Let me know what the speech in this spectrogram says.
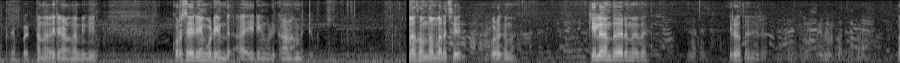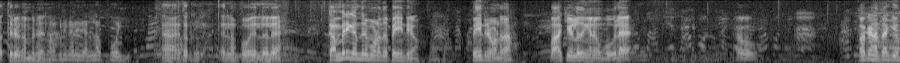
എത്രയും പെട്ടെന്ന് വരികയാണെന്നുണ്ടെങ്കിൽ കുറച്ച് ഏരിയയും കൂടി ഉണ്ട്. ആ ഏരിയയും കൂടി കാണാൻ പറ്റും. എന്നാ സ്വന്തം പറിച്ച് കൊടുക്കുന്നത്? കിലോ എന്ത് വരുന്നത് ഇരുപത്തഞ്ച് രൂപ. പത്ത് രൂപ കമ്പനി വില. പോയി ആ ഇതൊക്കെ എല്ലാം പോയല്ലോ അല്ലേ? കമ്പനിക്ക് എന്തിനു പോണത്? പെയിന്റിനോ? പെയിന്റിന് പോണതാ? ബാക്കിയുള്ളത് ഇങ്ങനെ പോകും അല്ലേ? ഓ. ഓക്കെ അണ്ണാ താങ്ക് യു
